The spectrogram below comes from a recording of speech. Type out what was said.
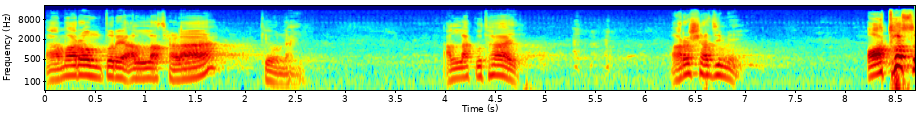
আমার অন্তরে আল্লাহ ছাড়া কেউ নাই। আল্লাহ কোথায়? আরও সাজিমে। অথচ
